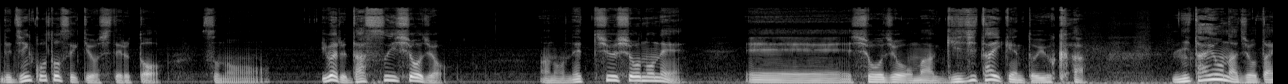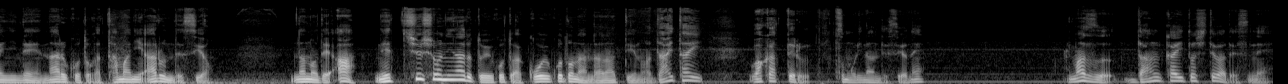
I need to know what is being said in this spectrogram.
で人工透析をしてるとそのいわゆる脱水症状。あの熱中症のね、えー、症状をまあ疑似体験というか 似たような状態に、ね、なることがたまにあるんですよ。なのであ熱中症になるということはこういうことなんだなっていうのは大体分かってるつもりなんですよね。まず段階としてはですね、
